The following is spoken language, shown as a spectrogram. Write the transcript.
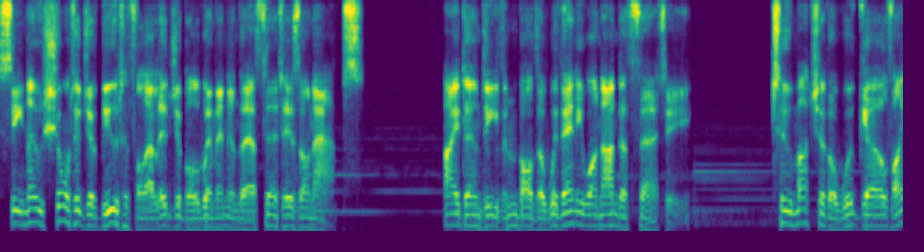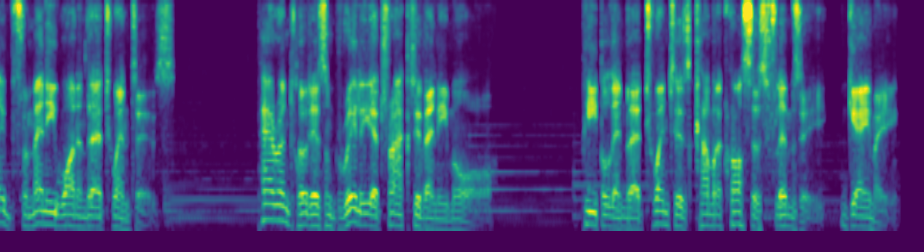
see no shortage of beautiful eligible women in their 30s on apps. I don't even bother with anyone under 30. Too much of a wood girl vibe from anyone in their 20s. Parenthood isn't really attractive anymore. People in their 20s come across as flimsy, gamey,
